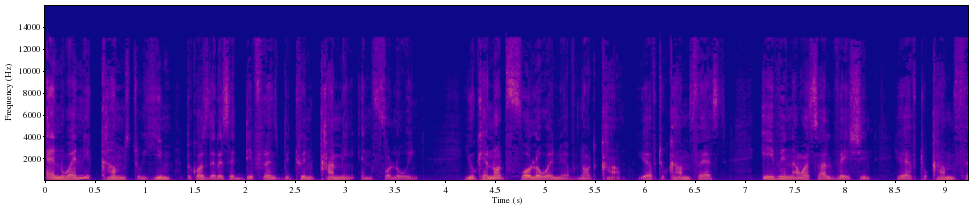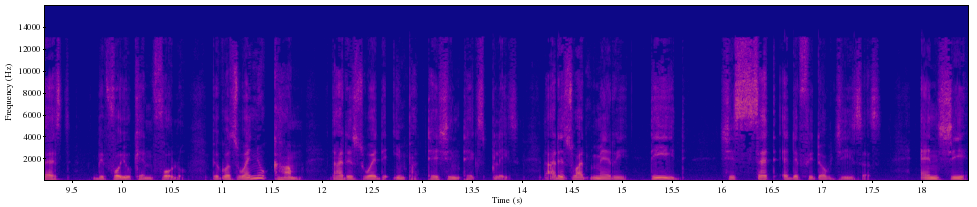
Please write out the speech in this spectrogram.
And when he comes to him, because there is a difference between coming and following. You cannot follow when you have not come. You have to come first. Even our salvation, you have to come first before you can follow. Because when you come, that is where the impartation takes place. That is what Mary did. She sat at the feet of Jesus and she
